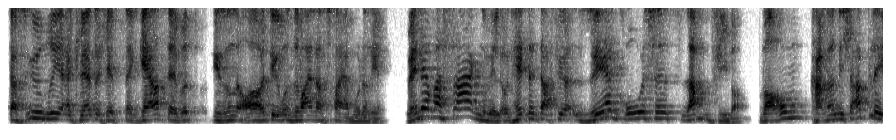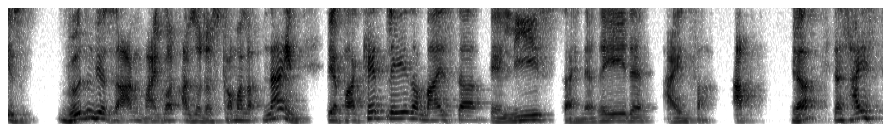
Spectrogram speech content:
Das Übrige erklärt euch jetzt der Gerd, der wird diesen heutige unsere Weihnachtsfeier moderieren. Wenn er was sagen will und hätte dafür sehr großes Lampenfieber, warum kann er nicht ablesen? Würden wir sagen, mein Gott, also das kann man. Nein, der Parkettlesermeister, der liest seine Rede einfach ab. Ja, das heißt,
